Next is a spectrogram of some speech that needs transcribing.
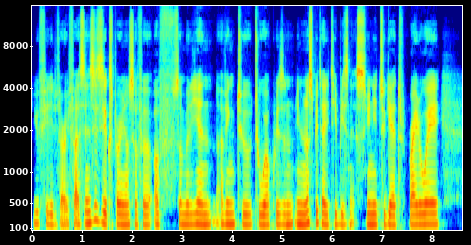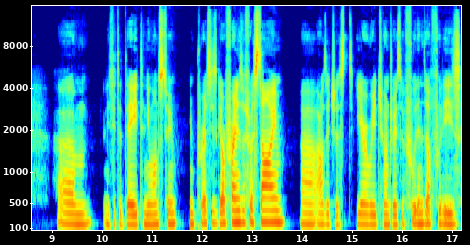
You feel it very fast. And this is the experience of a, of sommelier and having to, to work with an, in an hospitality business. You need to get right away. Um, is it a date and he wants to im- impress his girlfriend the first time? Uh, are they just here really to enjoy the food and their foodies?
